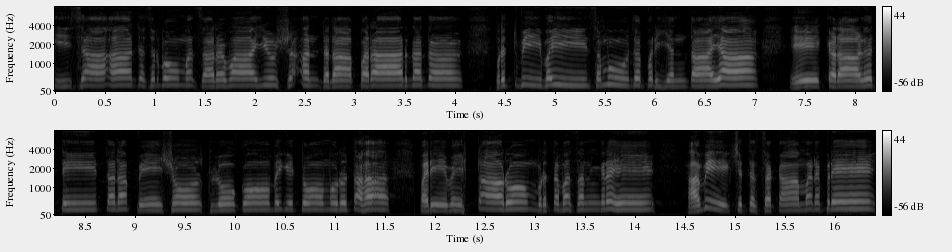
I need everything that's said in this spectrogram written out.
ईशात् सर्वोम सर्वायुष अन्तरा परार्दत। पृथ्वी वै समुद्रपर्यन्ताय एकराळतीतरपेशो श्लोको विगितो मृतः। परिवेष्टारो मृतवसङ्ग्रहे। अवीक्षित सकामरप्रे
